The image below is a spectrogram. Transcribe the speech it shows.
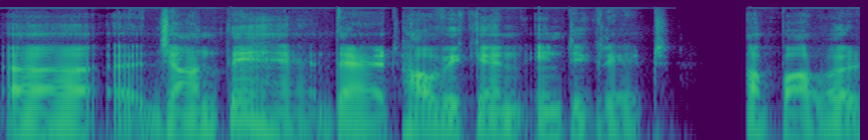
uh, जानते हैं that how we can integrate a power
